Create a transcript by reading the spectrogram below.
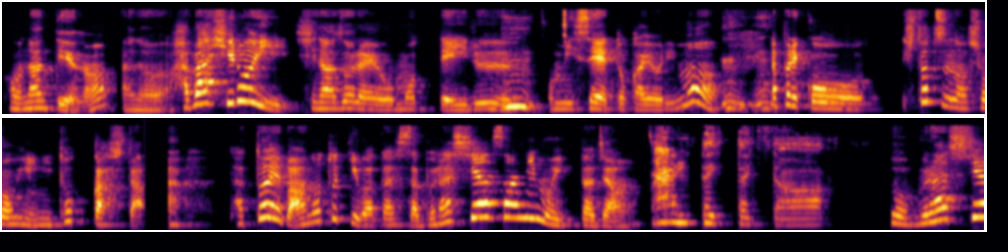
こう、なんていうの？あの、幅広い品揃えを持っていうんるお店とかよりも、うんうんやっぱりこう、一つの商品に特化した。あ、例えばあの時私さ、ブラシ屋さんにも行ったじゃん。あ、いたいたいた。そう、ブラシ屋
